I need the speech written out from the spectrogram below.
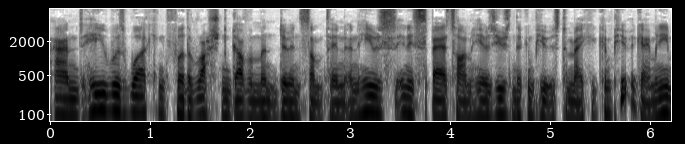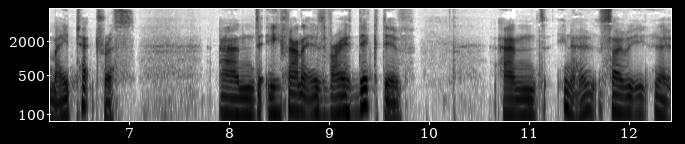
and he was working for the Russian government doing something, and he was in his spare time he was using the computers to make a computer game, and he made Tetris, and he found it was very addictive, and you know, so you know,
